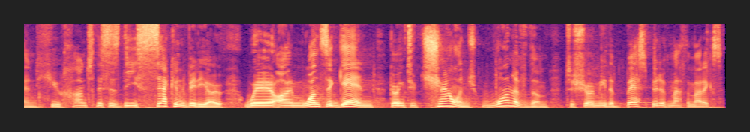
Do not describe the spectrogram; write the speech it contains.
and Hugh Hunt. This is the second video where I'm once again going to challenge one of them to show me the best bit of mathematics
